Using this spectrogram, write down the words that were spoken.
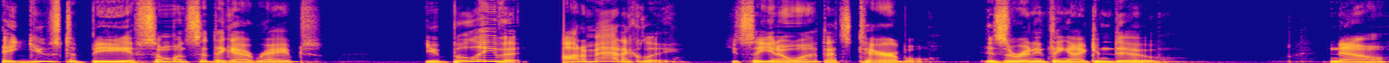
It used to be if someone said they got raped, you'd believe it automatically. You'd say, you know what? That's terrible. Is there anything I can do? Now,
